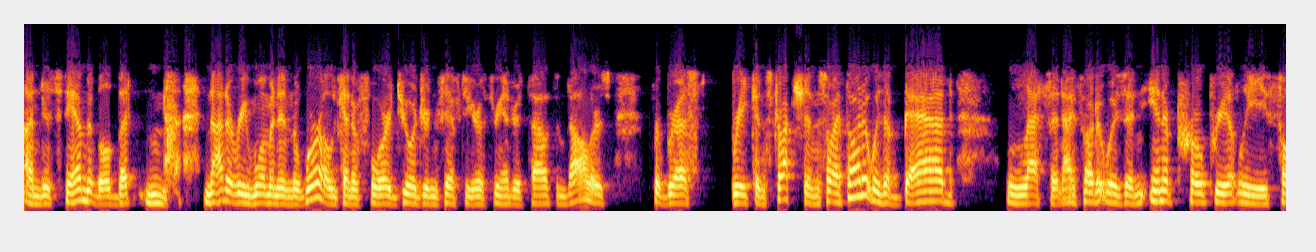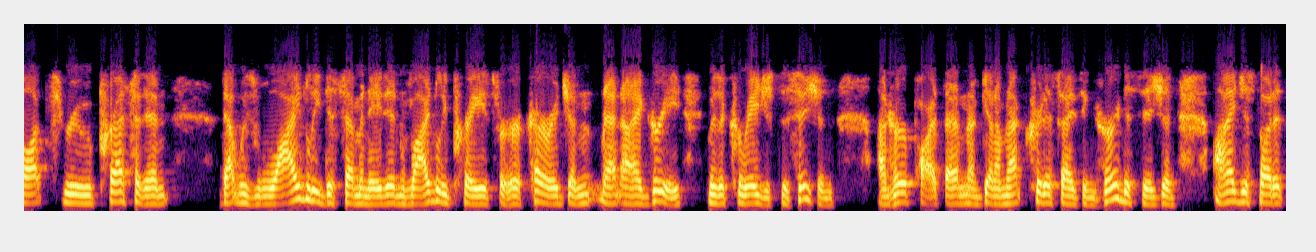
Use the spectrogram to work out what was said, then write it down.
understandable, but not every woman in the world can afford 250 or 300,000 dollars for breast reconstruction. So I thought it was a bad lesson. I thought it was an inappropriately thought through precedent that was widely disseminated and widely praised for her courage. And, and I agree, it was a courageous decision on her part. And again, I'm not criticizing her decision. I just thought it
